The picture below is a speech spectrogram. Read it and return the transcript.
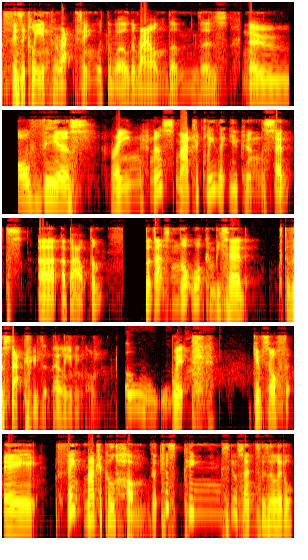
physically interacting with the world around them. There's no obvious strangeness magically that you can sense uh, about them. But that's not what can be said for the statue that they're leaning on Oh. which gives off a faint magical hum that just pings your senses a little,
